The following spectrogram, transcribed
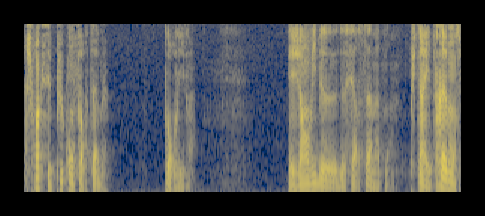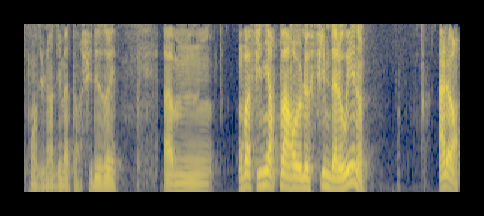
je crois que c'est plus confortable pour vivre. Et j'ai envie de, faire ça maintenant. Putain, il est très bon ce point du lundi matin, je suis désolé. Euh, on va finir par euh, le film d'Halloween. Alors,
